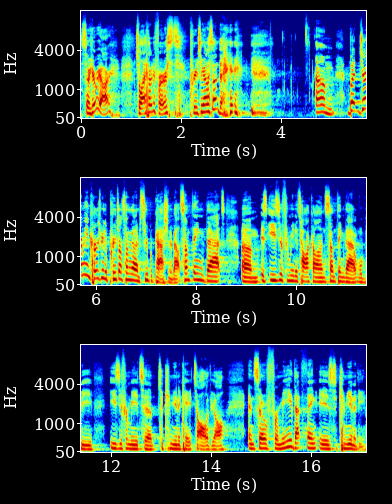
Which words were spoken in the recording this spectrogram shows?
So here we are, July 31st, preaching on a Sunday. Um, but Jeremy encouraged me to preach on something that I'm super passionate about, something that um, is easier for me to talk on, something that will be easy for me to, to communicate to all of y'all. And so for me, that thing is community,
